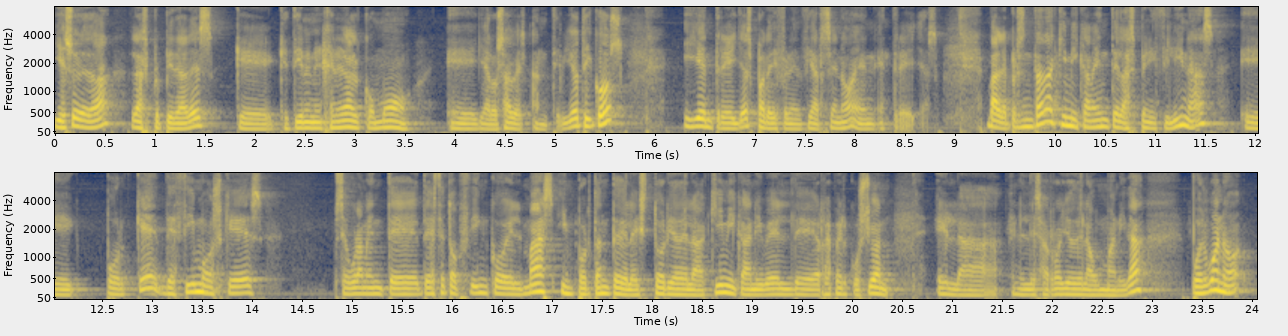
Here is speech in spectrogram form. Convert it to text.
y eso le da las propiedades que, tienen en general como, eh, ya lo sabes, antibióticos y entre ellas para diferenciarse ¿no? entre ellas. Vale, presentada químicamente las penicilinas, eh, ¿por qué decimos que es seguramente de este top 5 el más importante de la historia de la química a nivel de repercusión en, la, en el desarrollo de la humanidad? Pues bueno,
